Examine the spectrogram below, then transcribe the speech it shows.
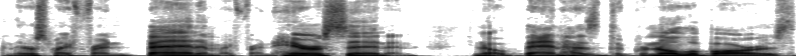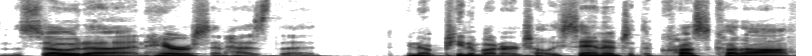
and there's my friend Ben and my friend Harrison, and you know, Ben has the granola bars and the soda, and Harrison has the, you know, peanut butter and jelly sandwich with the crust cut off.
